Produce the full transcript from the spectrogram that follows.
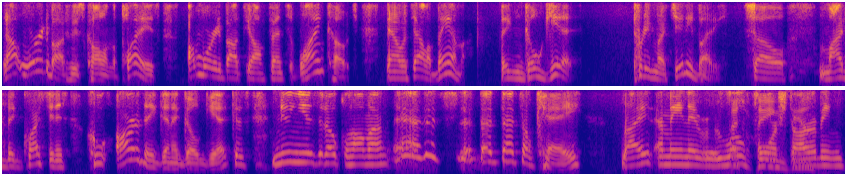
Not worried about who's calling the plays. I'm worried about the offensive line coach. Now it's Alabama. They can go get pretty much anybody. So my big question is, who are they going to go get? Because Nunez at Oklahoma, eh, that's that, that's okay, right? I mean, they were low four star. Yeah. I mean,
